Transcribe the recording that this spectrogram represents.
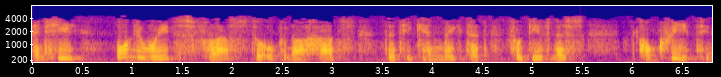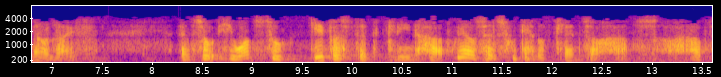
And he only waits for us to open our hearts that He can make that forgiveness concrete in our life. And so He wants to give us that clean heart. We ourselves, we cannot cleanse our hearts. Our hearts,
